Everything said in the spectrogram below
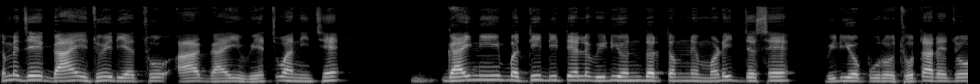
તમે જે ગાય જોઈ રહ્યા છો, આ ગાય વેચવાની છે. ગાયની બધી ડિટેલ વીડિયો અંદર તમને મળી જ જશે. વીડિયો પૂરો જોતા રહેજો.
